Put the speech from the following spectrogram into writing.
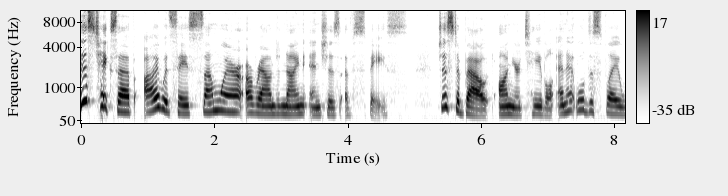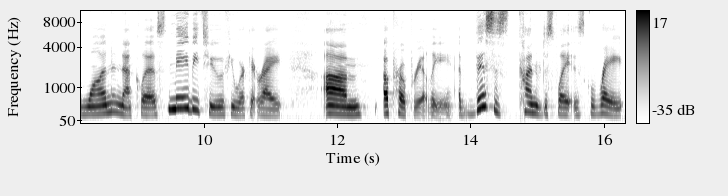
This takes up, I would say, somewhere around nine inches of space, just about on your table. And it will display one necklace, maybe two if you work it right, um, appropriately. This is kind of display is great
